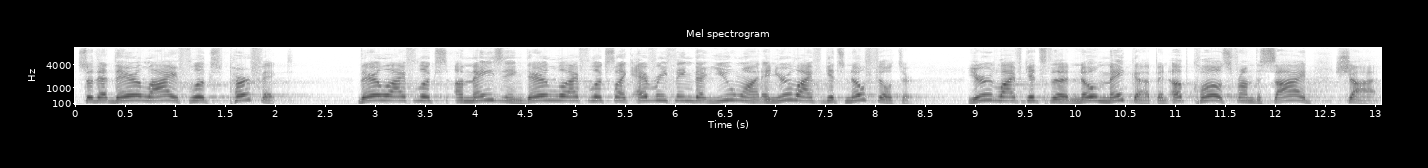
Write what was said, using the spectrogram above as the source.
so that their life looks perfect. Their life looks amazing. Their life looks like everything that you want, and your life gets no filter. Your life gets the no makeup and up close from the side shot.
